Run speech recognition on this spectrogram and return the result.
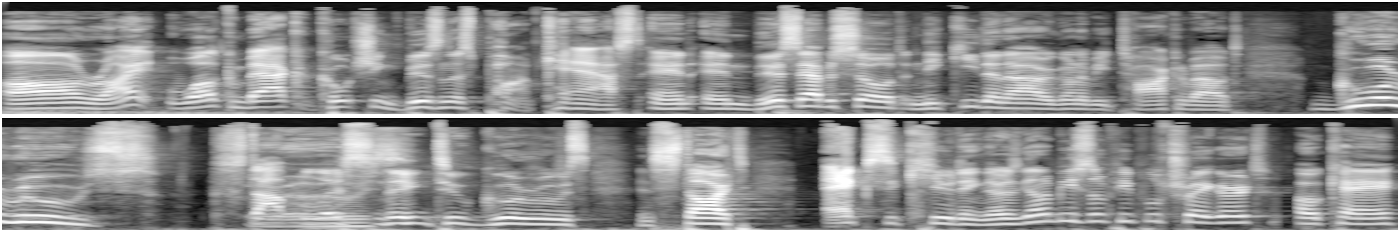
All right, welcome back, Coaching Business Podcast. And in this episode, Nikita and I are going to be talking about gurus. Stop listening to gurus and start executing. There's to be some people triggered, okay,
